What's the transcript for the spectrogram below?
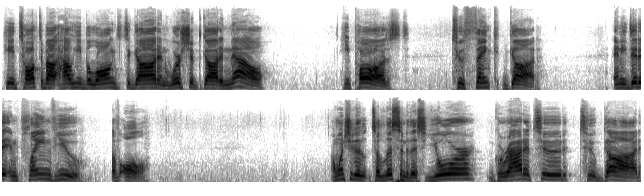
He talked about how he belonged to God and worshiped God, and now he paused to thank God. And he did it in plain view of all. I want you to, to listen to this. Your gratitude to God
